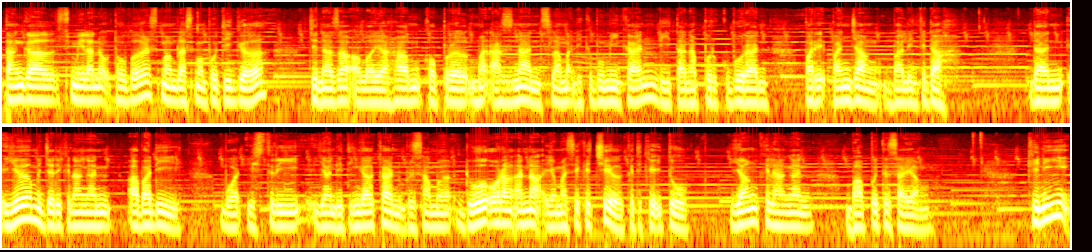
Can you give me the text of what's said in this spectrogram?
Tanggal 9 Oktober 1993, jenazah Allahyarham Korporal Mat Aznan selamat dikebumikan di tanah perkuburan Parit Panjang, Baling Kedah. Dan ia menjadi kenangan abadi buat isteri yang ditinggalkan bersama dua orang anak yang masih kecil ketika itu yang kehilangan bapa tersayang. Kini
